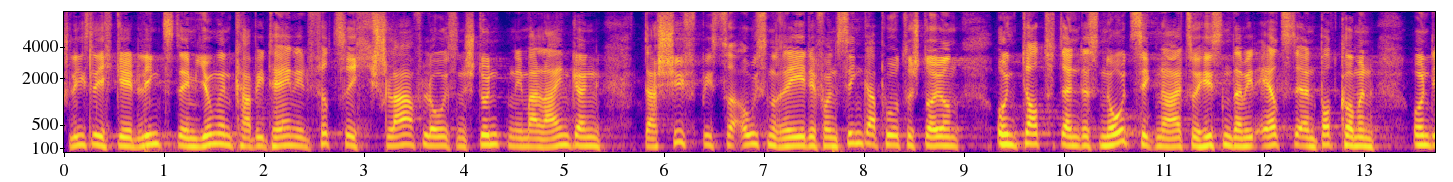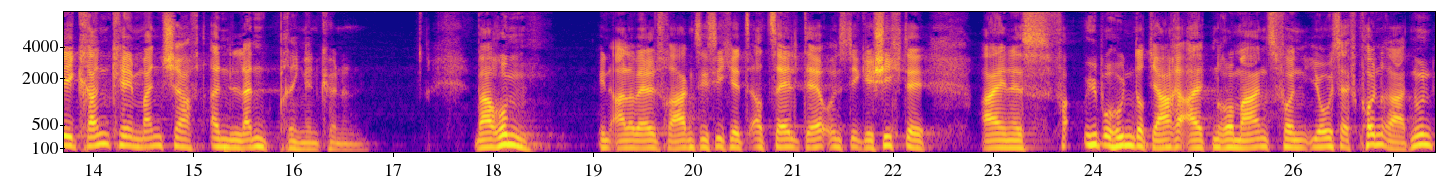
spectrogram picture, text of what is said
Schließlich gelingt dem jungen Kapitän in 40 schlaflosen Stunden im Alleingang das Schiff bis zur Außenrede von Singapur zu steuern und dort dann das Notsignal zu hissen, damit Ärzte an Bord kommen und die kranke Mannschaft an Land bringen können. Warum in aller Welt, fragen Sie sich jetzt, erzählt der uns die Geschichte eines über 100 Jahre alten Romans von Josef Konrad? Nun,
